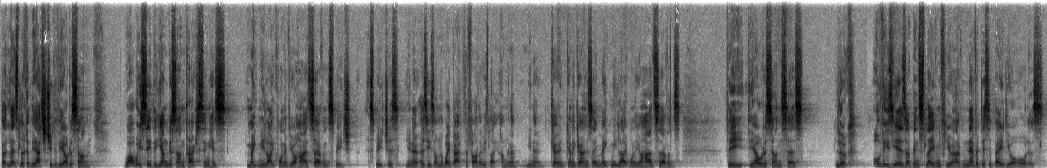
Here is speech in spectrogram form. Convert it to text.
But let's look at the attitude of the older son. While we see the younger son practicing his make me like one of your hired servants speech, speeches, you know, as he's on the way back to the father, he's like, I'm going to, you know, go, going to go and say, make me like one of your hired servants. The, the older son says, look, all these years I've been slaving for you and I've never disobeyed your orders.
